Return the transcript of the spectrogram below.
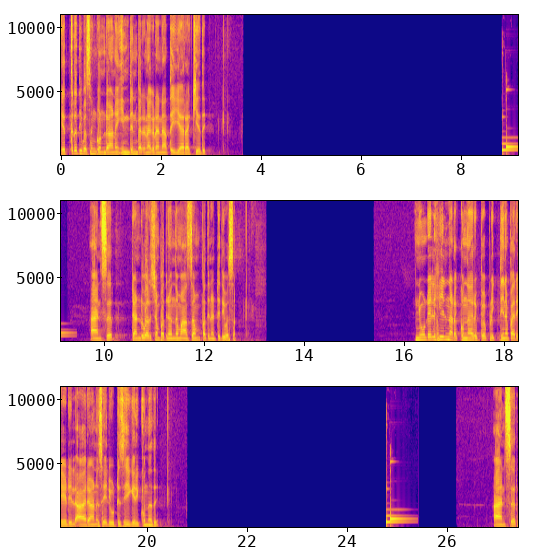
എത്ര ദിവസം കൊണ്ടാണ് ഇന്ത്യൻ ഭരണഘടന തയ്യാറാക്കിയത്? ആൻസർ രണ്ടു വർഷം പതിനൊന്ന് മാസം പതിനെട്ട് ദിവസം. ന്യൂഡൽഹിയിൽ നടക്കുന്ന റിപ്പബ്ലിക് ദിന പരേഡിൽ ആരാണ് സല്യൂട്ട് സ്വീകരിക്കുന്നത്? ആൻസർ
